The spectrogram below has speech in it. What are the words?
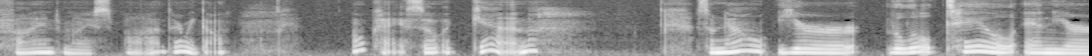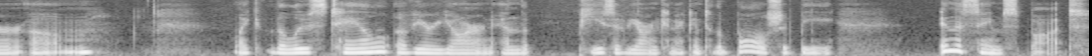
find my spot. There we go. Okay, so again, so now your the little tail and your um like the loose tail of your yarn and the piece of yarn connecting to the ball should be in the same spot.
